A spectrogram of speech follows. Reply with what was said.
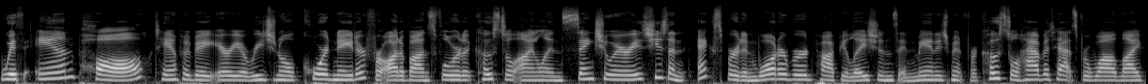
with Ann Paul, Tampa Bay Area Regional Coordinator for Audubon's Florida Coastal Islands Sanctuaries. She's an expert in water bird populations and management for coastal habitats for wildlife,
